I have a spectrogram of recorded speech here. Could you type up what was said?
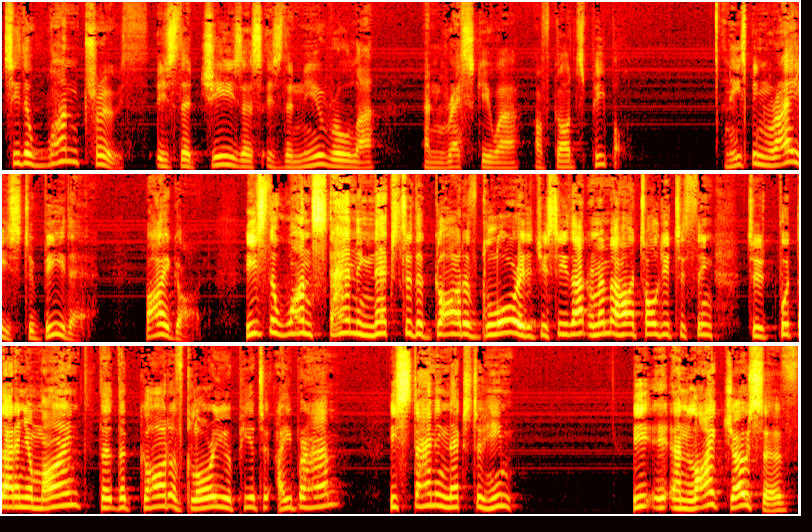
See, the one truth is that Jesus is the new ruler and rescuer of God's people. And he's been raised to be there by God. He's the one standing next to the God of glory. Did you see that? Remember how I told you to think to put that in your mind? The, the God of glory who appeared to Abraham? He's standing next to him. He, and like Joseph,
